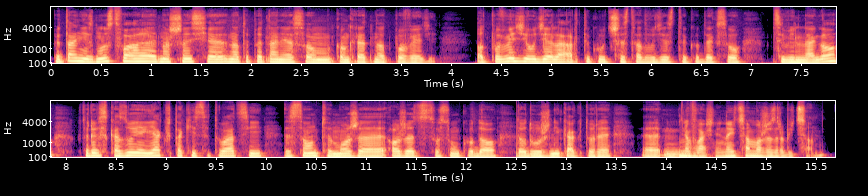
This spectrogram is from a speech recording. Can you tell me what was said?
Pytań jest mnóstwo, ale na szczęście na te pytania są konkretne odpowiedzi. Odpowiedzi udziela artykuł 320 kodeksu cywilnego, który wskazuje, jak w takiej sytuacji sąd może orzec w stosunku do, do dłużnika, który. E, no właśnie, no i co może zrobić sąd?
